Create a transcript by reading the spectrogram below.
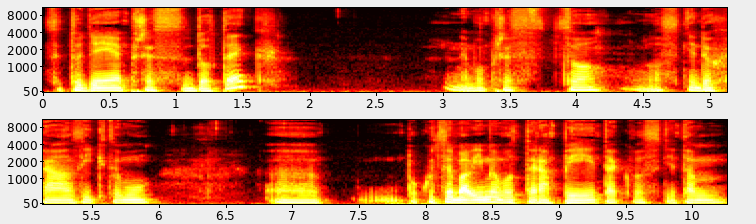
se to děje přes dotek? Nebo přes co vlastně dochází k tomu Eh, pokud se bavíme o terapii, tak vlastně tam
